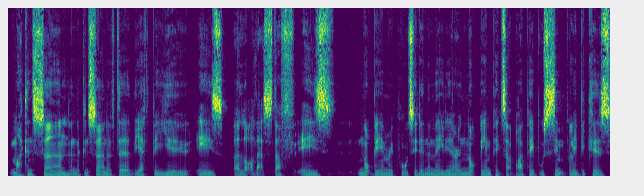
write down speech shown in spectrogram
My concern and the concern of the the FBU is a lot of that stuff is not being reported in the media and not being picked up by people simply because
